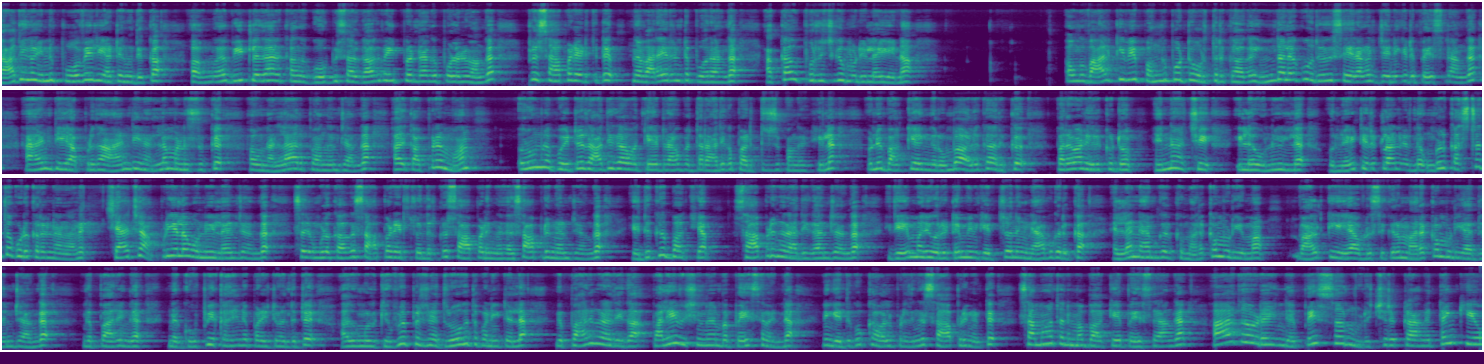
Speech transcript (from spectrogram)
ராதிகா இன்னும் போவே இல்லையாட்டுங்குதுக்கா அவங்க வீட்டில் தான் இருக்காங்க. கோபி சாருக்காக வெயிட் பண்ணுறாங்க போலன்னு வாங்க அப்புறம் சாப்பாடு எடுத்துகிட்டு நான் வரையறன்ட்டு போகிறாங்க அக்காவை புரிஞ்சிக்க முடியல ஏன்னா அவங்க வாழ்க்கையவே பங்கு போட்டு ஒருத்தருக்காக இந்த அளவுக்கு உதவி செய்கிறாங்க ஜெனிக்கிட்ட பேசுகிறாங்க ஆண்டி அப்படிதான். ஆண்டி நல்ல மனசுக்கு அவங்க நல்லா இருப்பாங்கன்றாங்க. அதுக்கப்புறமா ரூமில் போயிட்டு ராதிகாவை தேடுறாங்க. பார்த்தா ராதிகா படுத்துட்டு இருப்பாங்க கீழே. உடனே பாக்கியா இங்கே ரொம்ப அழுக்காக இருக்குது பரவாயில்ல இருக்கட்டும். என்னாச்சு? இல்லை ஒன்றும் இல்லை. ஒரு நைட் இருக்கலான்னு இருந்தேன். உங்களுக்கு கஷ்டத்தை கொடுக்குறேன் நான் சேச்சா அப்படியெல்லாம் ஒன்றும் இல்லைன்றாங்க. சரி உங்களுக்காக சாப்பாடு எடுத்துகிட்டு வந்திருக்கு. சாப்பிடுங்க சாப்பிடுங்கன்றாங்க. எதுக்கு பாக்கியா? சாப்பிடுங்க ராதிகான்றாங்க. இதே மாதிரி ஒரு டைம் எனக்கு எடுத்து வந்தீங்க ஞாபகம் இருக்கா? எல்லாம் ஞாபகம் இருக்கு மறக்க முடியுமா? வாழ்க்கையை அவ்வளோ சீக்கிரம் மறக்க முடியாதுன்றாங்க. இங்கே பாருங்க நான் கோபியை கல்யாணம் பண்ணிட்டு வந்துட்டு அது உங்களுக்கு எவ்வளோ பெரிய துரோகத்தை பண்ணிட்டு இல்லை இங்கே பாருங்க ராதிகா பழைய விஷயங்கள் நம்ம பேச வேண்டாம். நீங்கள் எதுக்கும் கவலைப்படுதுங்க சாப்பிடுங்கன்ட்டு சமாதானமாக பாக்கியே பேசுகிறாங்க அதோட இந்த எபிசோட் முடிச்சிருக்காங்க. தேங்க்யூ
